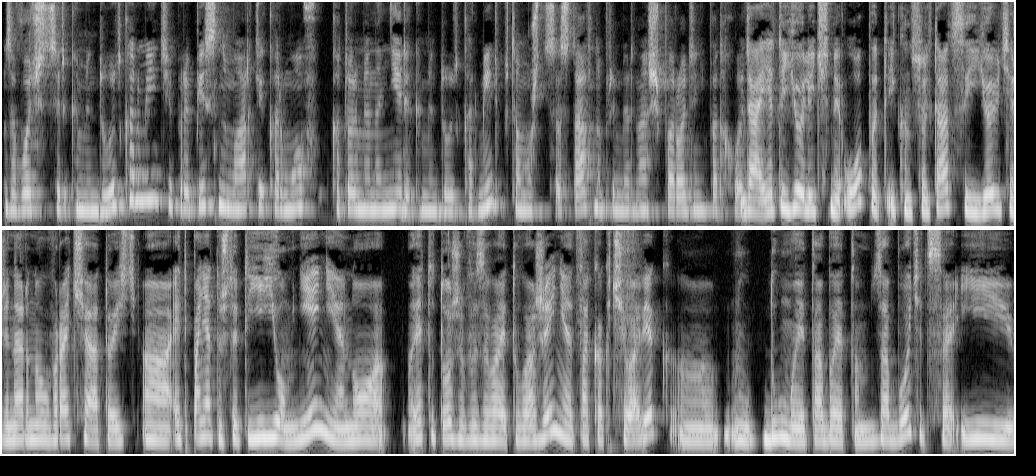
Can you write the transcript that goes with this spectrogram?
заводчица рекомендует кормить, и прописаны марки кормов, которыми она не рекомендует кормить, потому что состав, например, нашей породе не подходит. Да, это ее личный опыт и консультации ее ветеринарного врача. То есть а, это понятно, что это ее мнение, но это тоже вызывает уважение, так как человек э, ну, думает об этом, заботится и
